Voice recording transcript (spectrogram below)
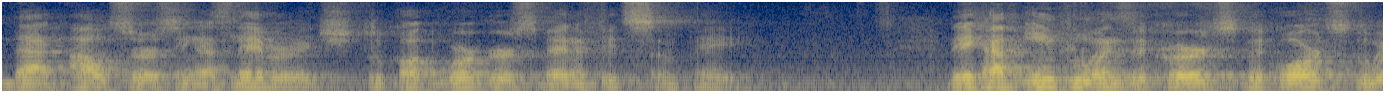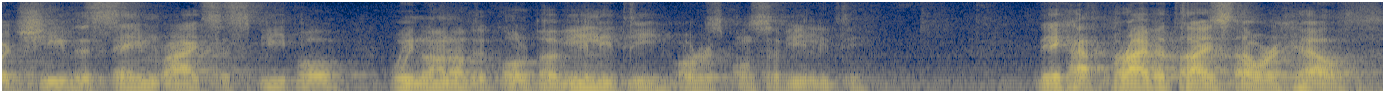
that outsourcing as leverage to cut workers' benefits and pay. They have influenced the courts, the courts to achieve the same rights as people with none of the culpability or responsibility. They have privatized our health.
